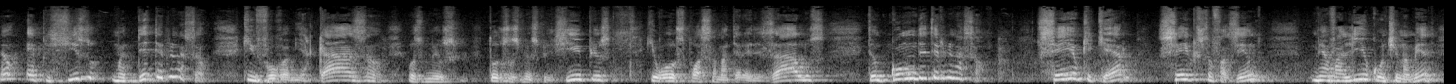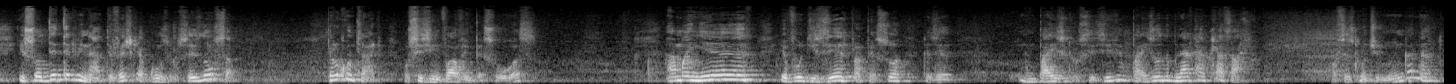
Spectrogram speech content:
Não, é preciso uma determinação que envolva a minha casa, os meus, todos os meus princípios, que eu os possa materializá-los. Então, com determinação. Sei o que quero, sei o que estou fazendo, me avalio continuamente e sou determinado. Eu vejo que alguns de vocês não são. Pelo contrário, vocês envolvem pessoas. Amanhã eu vou dizer para a pessoa, quer dizer, num país que vocês vivem, um país onde a mulher quer casar. Vocês continuam enganando.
